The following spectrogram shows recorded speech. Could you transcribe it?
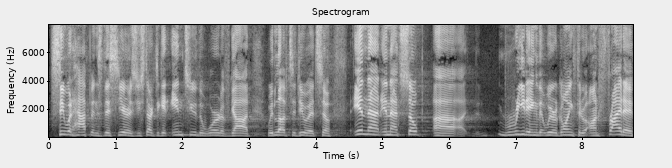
See what happens this year as you start to get into the Word of God. We'd love to do it. So, in that, in that soap uh, reading that we were going through on Friday,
